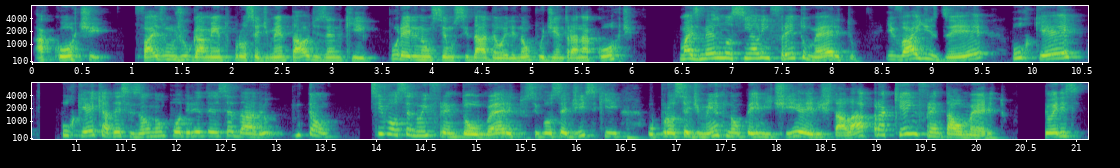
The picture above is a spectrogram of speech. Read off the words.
A corte faz um julgamento procedimental dizendo que, por ele não ser um cidadão, ele não podia entrar na corte, mas mesmo assim ela enfrenta o mérito e vai dizer por que, por que, que a decisão não poderia ter sido dada. Eu, então, se você não enfrentou o mérito, se você disse que o procedimento não permitia ele estar lá, para que enfrentar o mérito? Então eles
